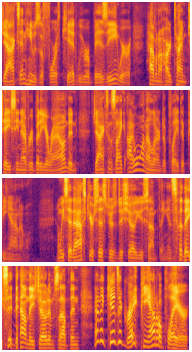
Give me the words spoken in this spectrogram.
Jackson. He was the fourth kid. We were busy. We were having a hard time chasing everybody around. And Jackson's like, I want to learn to play the piano. And we said, Ask your sisters to show you something. And so they sit down, they showed him something. And the kid's a great piano player.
